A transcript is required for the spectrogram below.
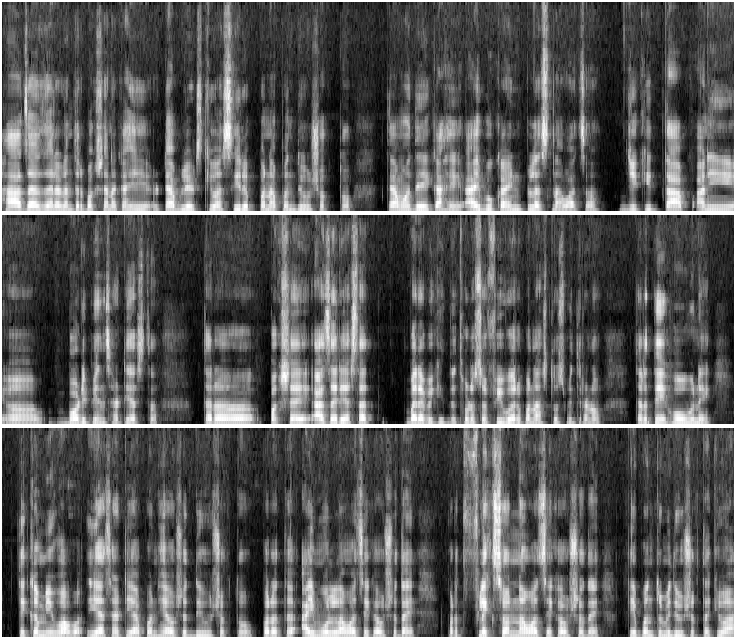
हा आजार झाल्यानंतर पक्ष्यांना काही टॅबलेट्स किंवा सिरप पण आपण देऊ शकतो. त्यामध्ये एक आहे आयबुकाईन प्लस नावाचं जे की ताप आणि बॉडी पेनसाठी असतं. तर पक्ष आजारी असतात बऱ्यापैकी थोडंसं फिवर पण असतोच मित्रांनो. तर ते होऊ नये ते कमी व्हावं. यासाठी आपण हे औषध देऊ शकतो. परत आयमोल नावाचं एक औषध आहे परत फ्लेक्सॉन नावाचं एक औषध आहे ते पण तुम्ही देऊ शकता. किंवा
